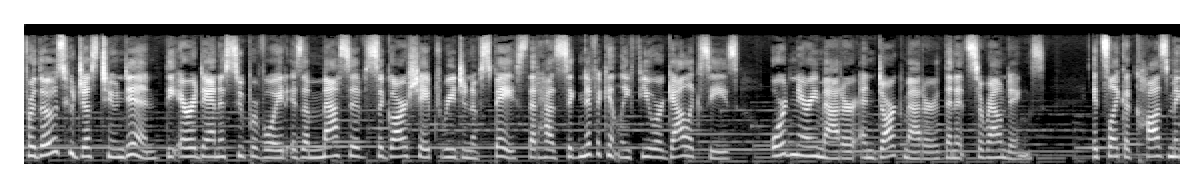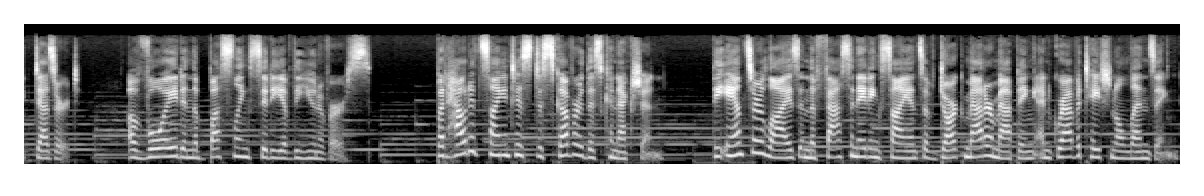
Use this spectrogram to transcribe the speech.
For those who just tuned in, the Eridanus supervoid is a massive, cigar-shaped region of space that has significantly fewer galaxies ordinary matter and dark matter than its surroundings. It's like a cosmic desert, a void in the bustling city of the universe. But how did scientists discover this connection? The answer lies in the fascinating science of dark matter mapping and gravitational lensing.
